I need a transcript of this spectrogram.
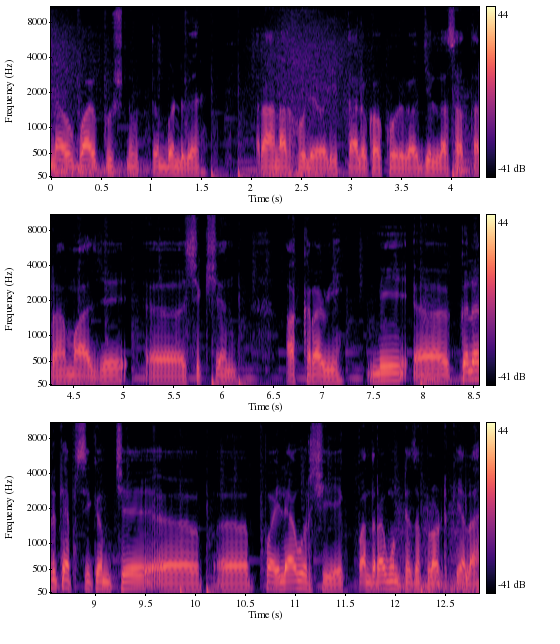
नाव बाळकृष्ण उत्तम बंडगर राहणार होलेवाडी तालुका कोरगाव जिल्हा सातारा. माझे शिक्षण अकरावी. मी कलर कॅप्सिकमचे पहिल्या वर्षी एक पंधरा गुंठ्याचा प्लॉट केला.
